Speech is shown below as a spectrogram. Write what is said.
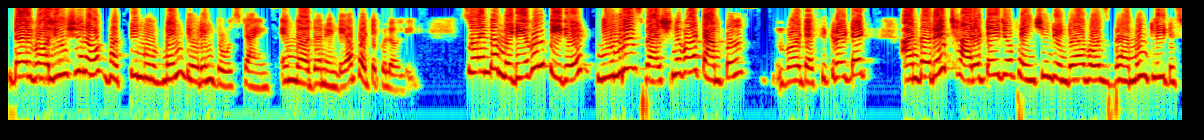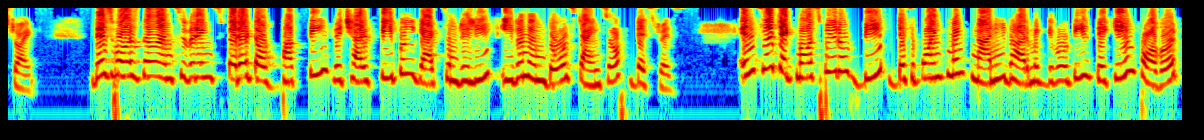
the evolution of bhakti movement during those times in northern India particularly. So in the medieval period, numerous Vaishnava temples were desecrated and the rich heritage of ancient India was vehemently destroyed. This was the unswerving spirit of bhakti which helped people get some relief even in those times of distress. In such atmosphere of deep disappointment, many dharmic devotees they came forward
